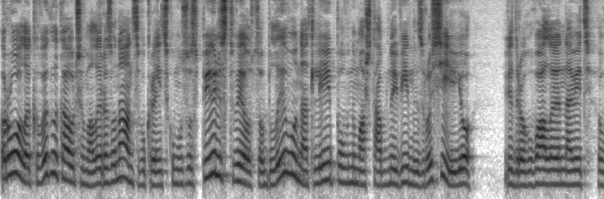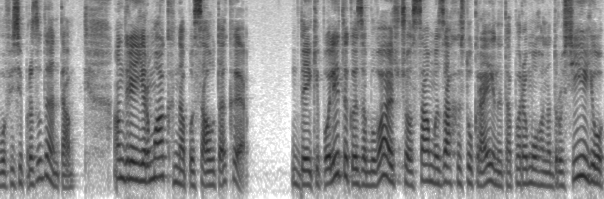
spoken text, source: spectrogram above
Ролик викликав чималий резонанс в українському суспільстві, особливо на тлі повномасштабної війни з Росією. Відреагували навіть в офісі президента. Андрій Єрмак написав таке: деякі політики забувають, що саме захист України та перемога над Росією,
